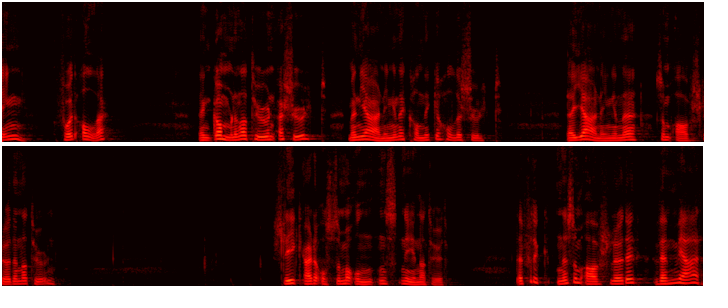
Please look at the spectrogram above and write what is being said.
ting for alle. Den gamle naturen er skjult, men gjerningene kan ikke holdes skjult. Det er gjerningene som avslører naturen. Slik er det også med åndens nye natur. Det er fruktene som avslører hvem vi er,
